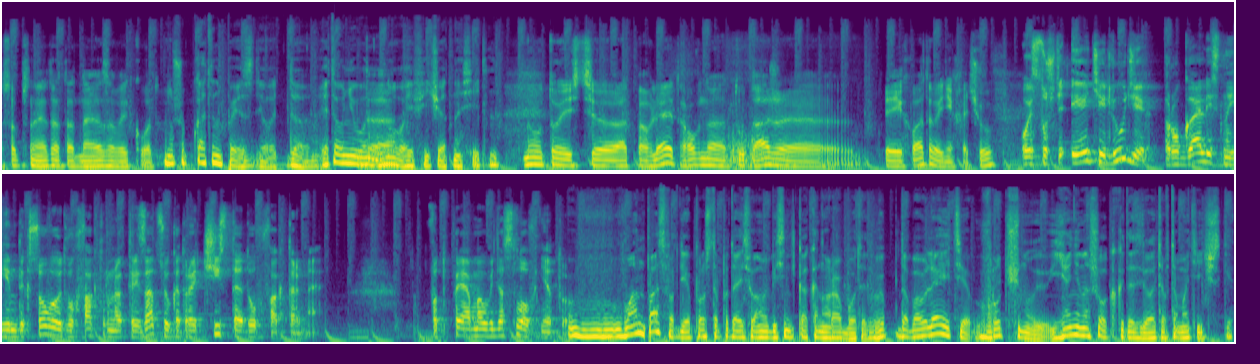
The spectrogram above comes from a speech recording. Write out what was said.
собственно, этот одноразовый код. Ну, чтобы cut and paste сделать, да. Это у него да. новая фича относительно. Ну, то есть, э, отправляет ровно туда же, перехватывай, не хочу. Ой, слушайте, и эти люди ругались на индексовую двухфакторную авторизацию, которая чистая двухфакторная. Вот прямо у меня слов нету. В OnePassword я просто пытаюсь вам объяснить, как оно работает. Вы добавляете вручную. Я не нашел, как это сделать автоматически.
